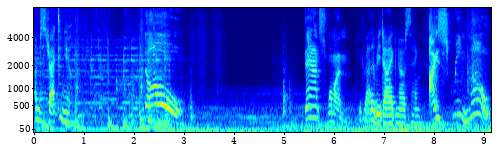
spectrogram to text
I'm distracting you. No! Dance, woman! You'd rather be diagnosing. I scream no!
